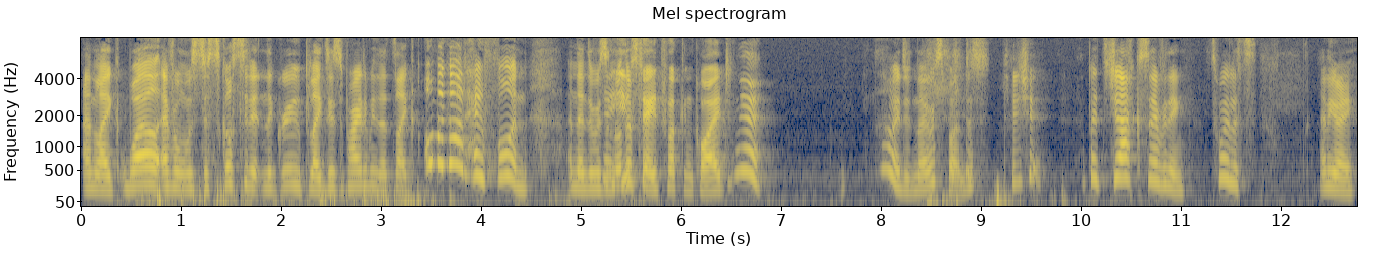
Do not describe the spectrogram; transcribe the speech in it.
and like while everyone was discussing it in the group, like there's a part of me that's like, oh my god, how fun! And then there was yeah, another. you stayed fucking quiet, didn't you? no, I didn't. I responded Did you? about jacks and everything, toilets. Anyway,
